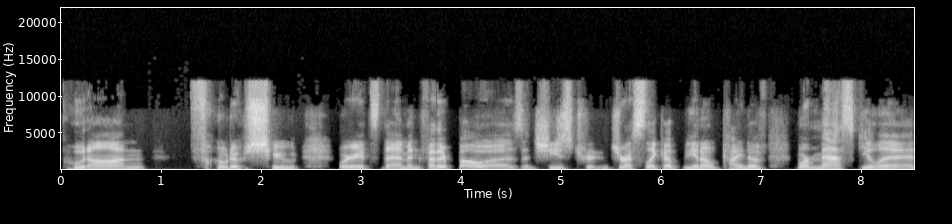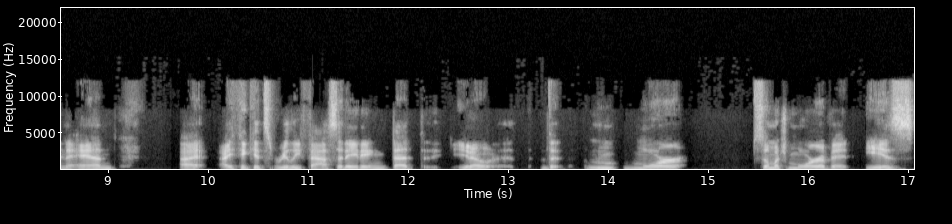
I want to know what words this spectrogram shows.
put on photo shoot where it's them in feather boas and she's dr- dressed like a you know kind of more masculine and I I think it's really fascinating that you know the m- more so much more of it is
